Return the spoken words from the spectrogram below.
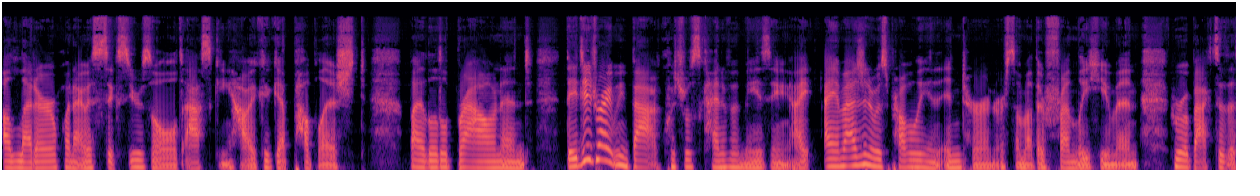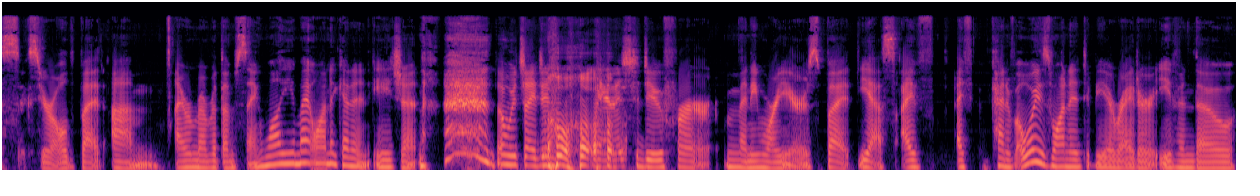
a letter when I was six years old asking how I could get published by Little Brown. And they did write me back, which was kind of amazing. I, I imagine it was probably an intern or some other friendly human who wrote back to this six year old. But um, I remember them saying, well, you might want to get an agent, which I didn't manage to do for many more years. But yes, I've, I've kind of always wanted to be a writer, even though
